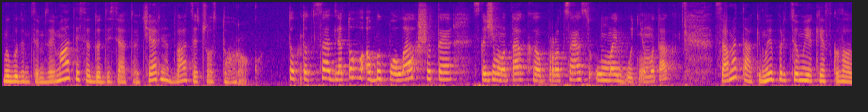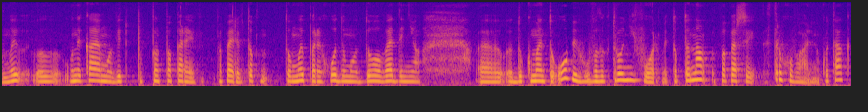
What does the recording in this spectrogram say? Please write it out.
ми будемо цим займатися до 10 червня 2026 року. Тобто, це для того, аби полегшити, скажімо так, процес у майбутньому, так? Саме так. І ми при цьому, як я сказала, ми е, уникаємо від паперів, паперів. Тобто ми переходимо до ведення е, документу обігу в електронній формі. Тобто нам, по-перше, страхувальнику, так,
